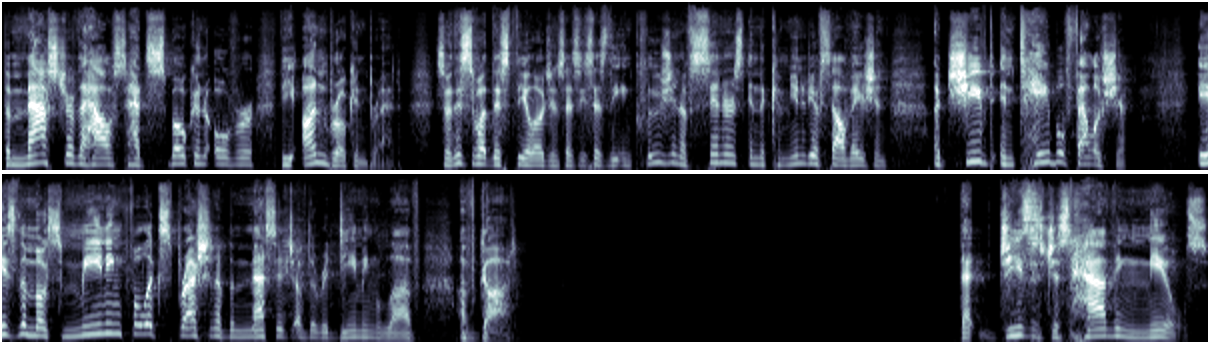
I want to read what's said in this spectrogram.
the master of the house had spoken over the unbroken bread. So, this is what this theologian says. He says, The inclusion of sinners in the community of salvation achieved in table fellowship is the most meaningful expression of the message of the redeeming love of God. That Jesus just having meals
